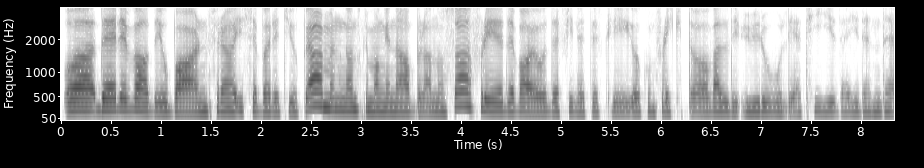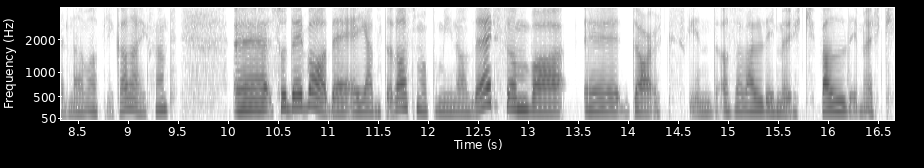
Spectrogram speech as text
Og der var det jo barn fra ikke bare Etiopia, men ganske mange naboland også, fordi det var jo definitivt krig og konflikt og veldig urolige tider i den delen av Afrika, da, ikke sant. Eh, så der var det ei jente da, som var på min alder, som var eh, dark-skinned, altså veldig mørk, veldig mørk.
